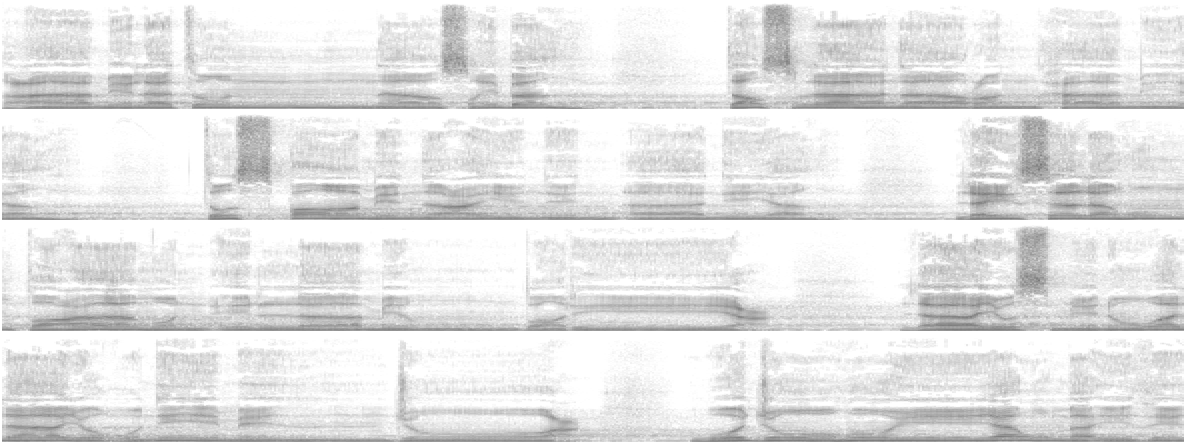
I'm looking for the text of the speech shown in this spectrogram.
عاملة ناصبة تصلى نارا حامية تسقى من عين آنية. ليس لهم طعام إلا من ضريع لا يسمن ولا يغني من جوع. وجوه يومئذ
